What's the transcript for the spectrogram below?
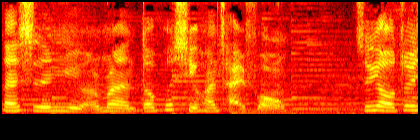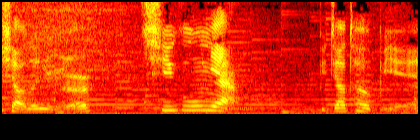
但是女儿们都不喜欢裁缝，只有最小的女儿七姑娘比较特别。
